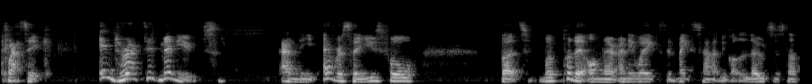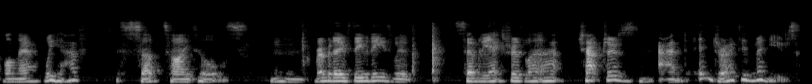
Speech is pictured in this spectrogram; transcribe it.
classic interactive menus and the ever so useful, but we'll put it on there anyway because it makes it sound like we've got loads of stuff on there. We have subtitles. Mm. Remember those DVDs with so many extras like that? Chapters and interactive menus.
